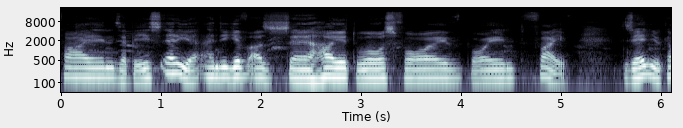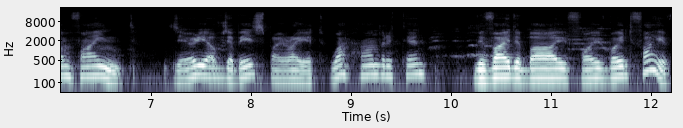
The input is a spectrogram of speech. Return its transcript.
find the base area and he give us uh, height was 5.5 then you can find the area of the base by write 110 divided by 5.5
